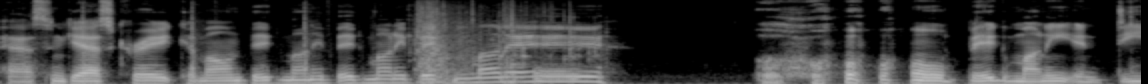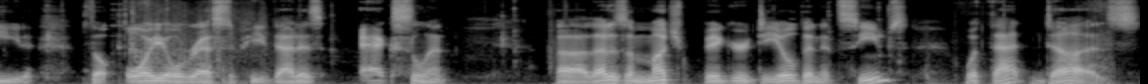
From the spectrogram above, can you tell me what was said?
Passing gas crate. Come on, big money, big money, big money. Oh, big money indeed. The oil recipe. That is excellent. Uh, that is a much bigger deal than it seems. What that does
